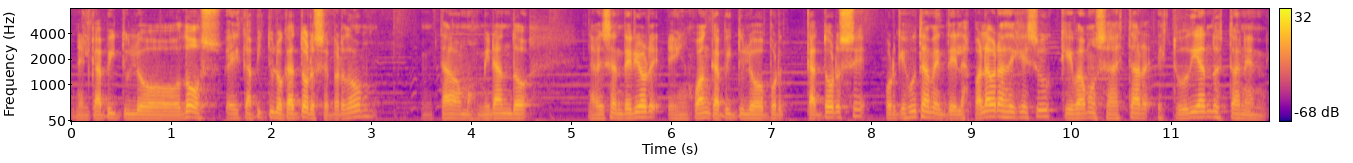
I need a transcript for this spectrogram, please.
en el capítulo 2, el capítulo 14, perdón, estábamos mirando la vez anterior en Juan capítulo 14, porque justamente las palabras de Jesús que vamos a estar estudiando están en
